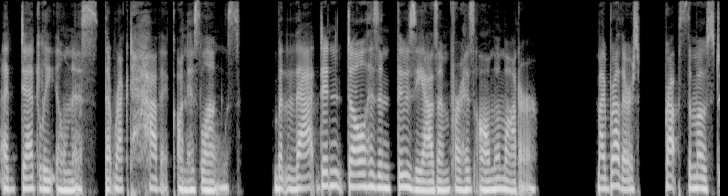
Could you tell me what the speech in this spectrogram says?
a deadly illness that wreaked havoc on his lungs. But that didn't dull his enthusiasm for his alma mater. My brothers, perhaps the most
